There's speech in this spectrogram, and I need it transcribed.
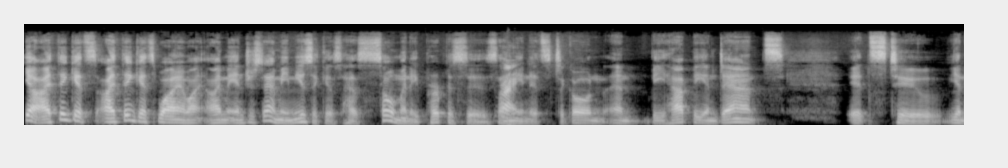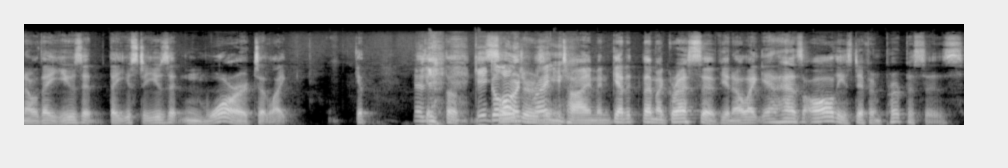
Yeah, I think it's I think it's why I'm I'm interested. I mean, music is has so many purposes. Right. I mean, it's to go and, and be happy and dance. It's to you know they use it. They used to use it in war to like get get the Get going, soldiers in time and get them aggressive. You know, like it has all these different purposes.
